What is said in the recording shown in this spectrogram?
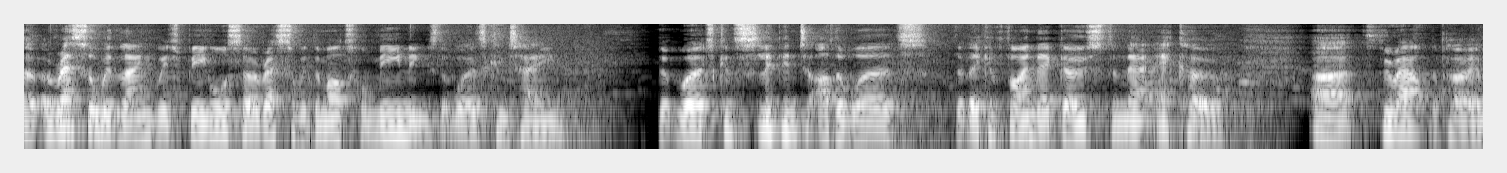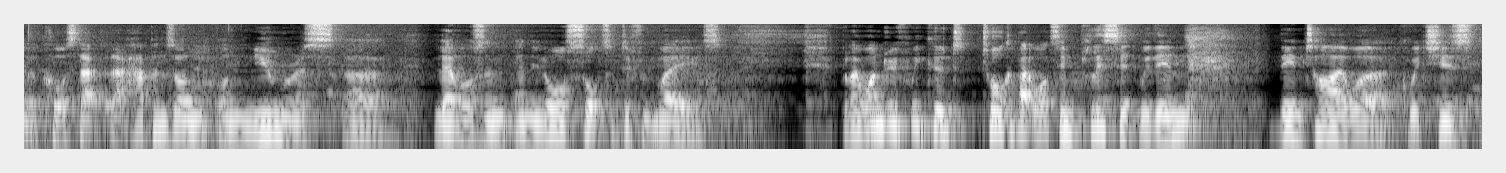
a, a wrestle with language being also a wrestle with the multiple meanings that words contain, that words can slip into other words, that they can find their ghost and their echo uh, throughout the poem. Of course, that, that happens on, on numerous uh, levels and, and in all sorts of different ways. But I wonder if we could talk about what's implicit within the entire work, which is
